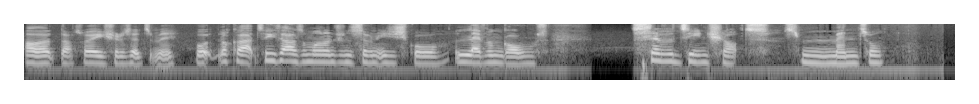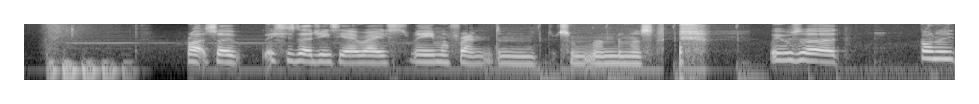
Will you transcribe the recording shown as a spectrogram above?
Oh, that's what he should have said to me. But look at that, 2,170 score, 11 goals, 17 shots. It's mental. Right, so this is the GTA race. Me, my friend, and some randomers. We was uh gonna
